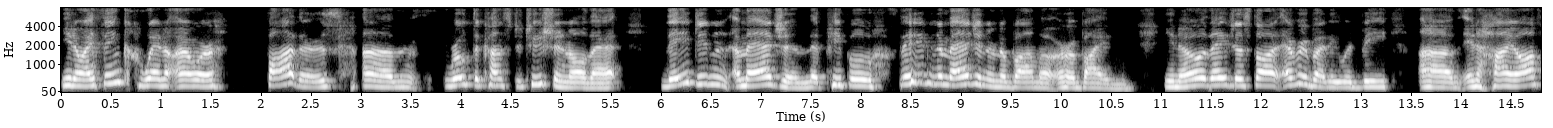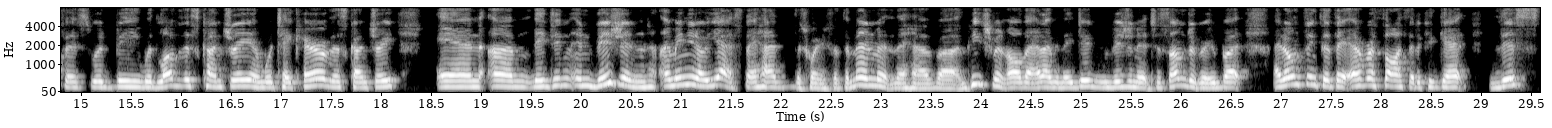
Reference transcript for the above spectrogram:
you know, I think when our fathers um, wrote the Constitution and all that, they didn't imagine that people, they didn't imagine an Obama or a Biden. You know, they just thought everybody would be um, in high office, would be, would love this country and would take care of this country. And um, they didn't envision, I mean, you know, yes, they had the 25th Amendment and they have uh, impeachment, all that. I mean, they did envision it to some degree, but I don't think that they ever thought that it could get this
